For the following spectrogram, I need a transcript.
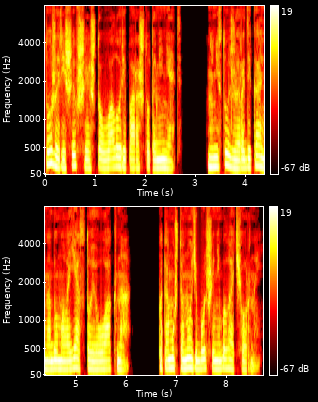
тоже решившие, что в Валоре пора что-то менять. Но не столь же радикально думала я, стоя у окна, потому что ночь больше не была черной.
